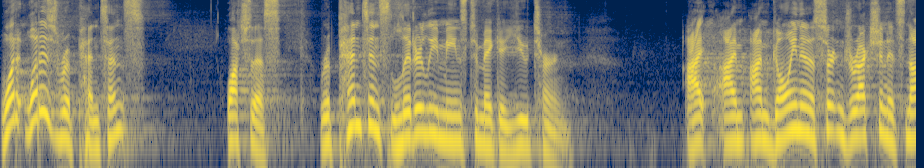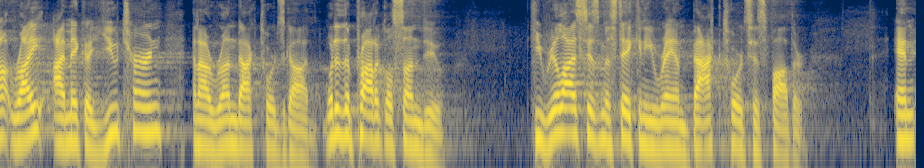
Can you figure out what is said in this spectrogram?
What, what is repentance? Watch this. Repentance literally means to make a U turn. I, I'm, I'm going in a certain direction, it's not right. I make a U turn and I run back towards God. What did the prodigal son do? He realized his mistake and he ran back towards his father. And,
